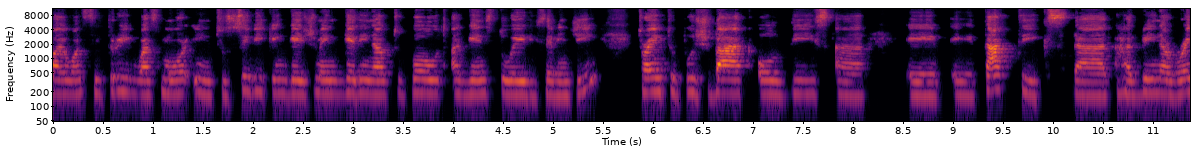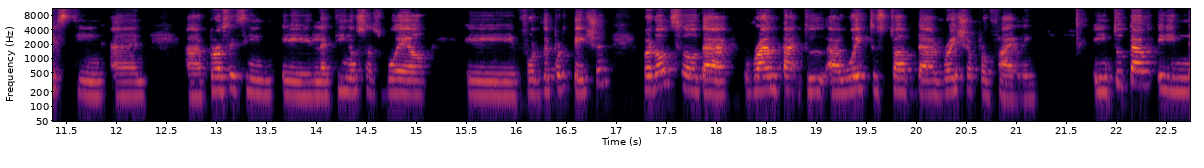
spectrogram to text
501c3 was more into civic engagement, getting out to vote against 287G, trying to push back all these uh, a, a tactics that had been arresting and uh, processing uh, Latinos as well uh, for deportation, but also the rampant to a way to stop the racial profiling. In, 2000, in,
